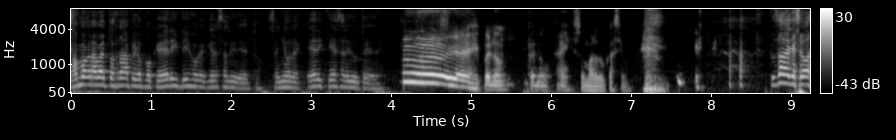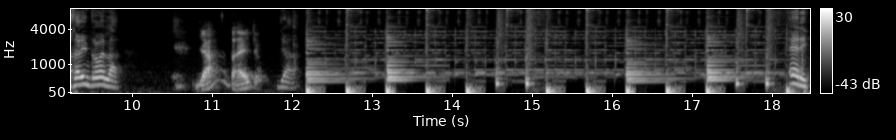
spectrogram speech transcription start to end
Vamos a grabar esto rápido porque Eric dijo que quiere salir de esto. Señores, Eric quiere salir de ustedes. Ay, ay, perdón, perdón. Ay, eso es mala educación. Tú sabes que se va a hacer intro, ¿verdad? ¿Ya? ¿Está hecho? Ya. Eric,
